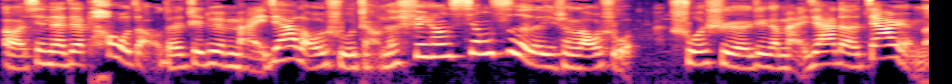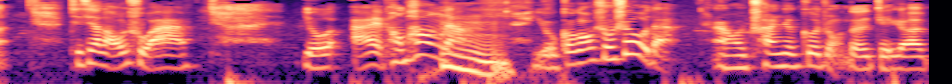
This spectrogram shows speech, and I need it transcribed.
呃现在在泡澡的这对买家老鼠长得非常相似的一群老鼠。说是这个买家的家人们，这些老鼠啊，有矮矮胖胖的，有高高瘦瘦的，然后穿着各种的这个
